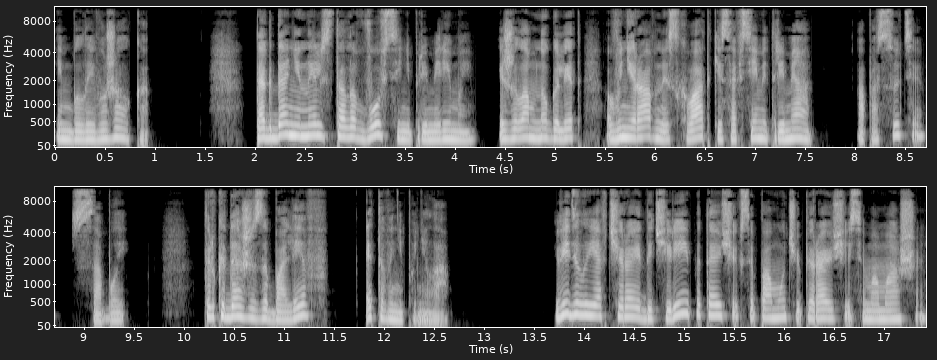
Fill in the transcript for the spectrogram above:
им было его жалко. Тогда Нинель стала вовсе непримиримой и жила много лет в неравной схватке со всеми тремя, а по сути с собой. Только даже заболев, этого не поняла. Видела я вчера и дочерей, пытающихся помочь упирающейся мамаше,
